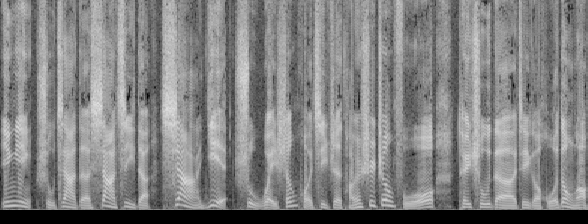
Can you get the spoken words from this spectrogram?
因应暑假的夏季的夏夜数位生活季，这桃园市政府推出的这个活动哦。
